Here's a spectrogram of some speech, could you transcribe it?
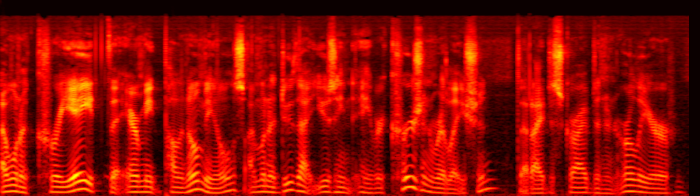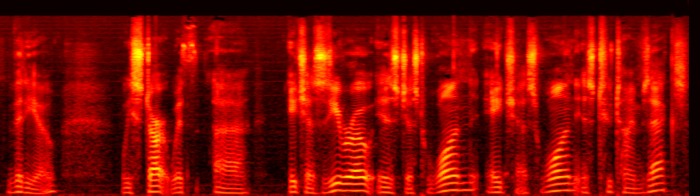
I want to create the Hermite polynomials. I'm going to do that using a recursion relation that I described in an earlier video. We start with uh, hs0 is just 1, hs1 is 2 times x,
